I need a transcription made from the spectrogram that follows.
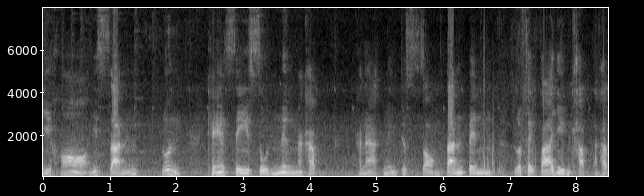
ยี่ห้อนิสสันรุ่น KFC 01 นะครับ ขนาด 1.2 ตันเป็นรถไฟฟ้ายืนขับนะครับ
